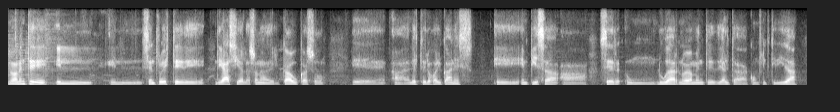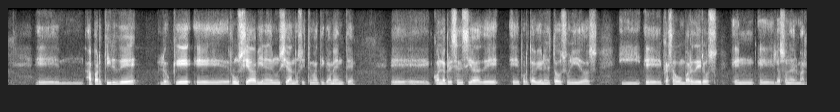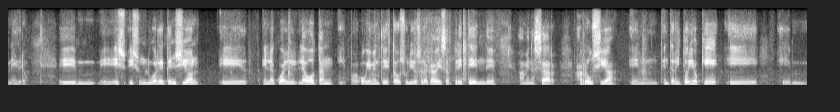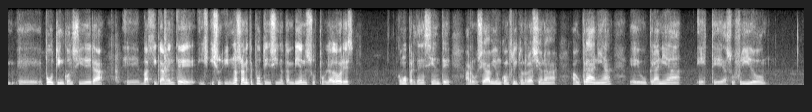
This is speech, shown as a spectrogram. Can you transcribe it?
Nuevamente el, centro este de, Asia, la zona del Cáucaso, eh, al este de los Balcanes, eh, empieza a ser un lugar nuevamente de alta conflictividad eh, a partir de lo que Rusia viene denunciando sistemáticamente con la presencia de portaaviones de Estados Unidos y eh, cazabombarderos en eh, la zona del Mar Negro. Eh, es, un lugar de tensión en la cual la OTAN, y obviamente Estados Unidos a la cabeza, pretende amenazar a Rusia en, territorio que Putin considera básicamente, y no solamente Putin, sino también sus pobladores, como perteneciente a Rusia. Ha habido un conflicto en relación a, Ucrania. Eh, Ucrania este, ha sufrido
